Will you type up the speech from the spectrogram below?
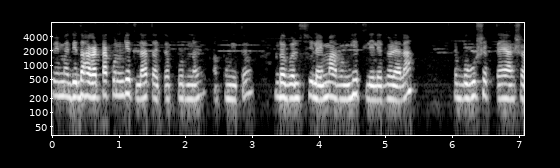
सुईमध्ये धागा टाकून घेतला त्याचा पूर्ण आपण इथं डबल शिलाई मारून घेतलेल्या गळ्याला. तर बघू शकताय अशा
